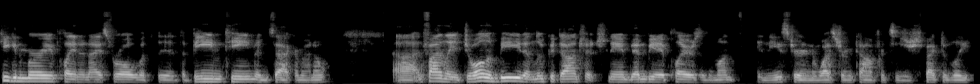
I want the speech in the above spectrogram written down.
Keegan Murray playing a nice role with the the Beam team in Sacramento. Uh, and finally, Joel Embiid and Luka Doncic named NBA Players of the Month in the Eastern and Western conferences, respectively.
